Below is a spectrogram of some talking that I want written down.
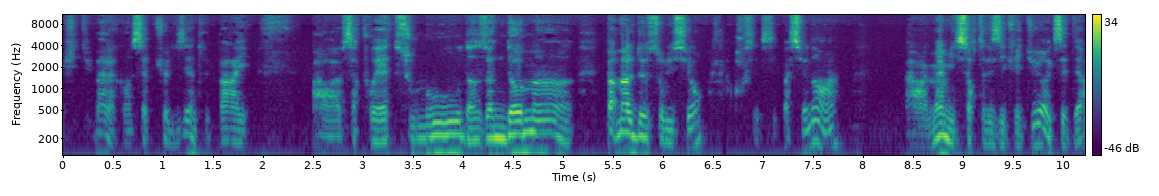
j'ai du mal à conceptualiser un truc pareil. Alors, ça pourrait être sous l'eau, dans un dôme, hein, pas mal de solutions. C'est passionnant. Hein Alors même ils sortent les écritures, etc.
